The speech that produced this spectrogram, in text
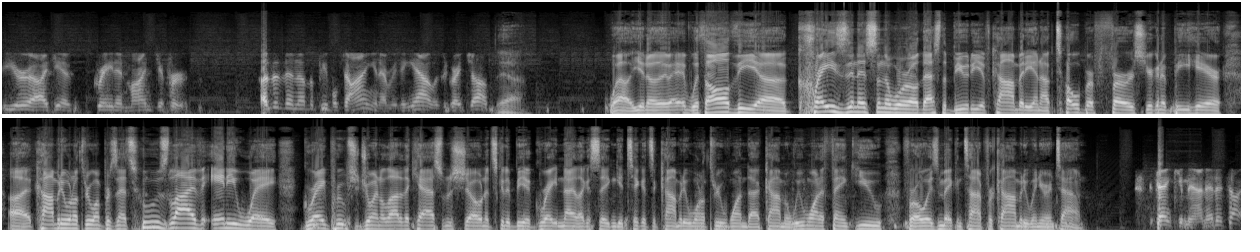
your idea is great, and mine differ. Other than other people dying and everything, yeah, it was a great job. Yeah. Well, you know, with all the uh, craziness in the world, that's the beauty of comedy. And October 1st, you're going to be here. Uh, comedy 1031 presents Whose Live Anyway? Greg Proops should join a lot of the cast from the show, and it's going to be a great night. Like I said, you can get tickets at comedy1031.com. And we want to thank you for always making time for comedy when you're in town. Thank you, man. And it's, I,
